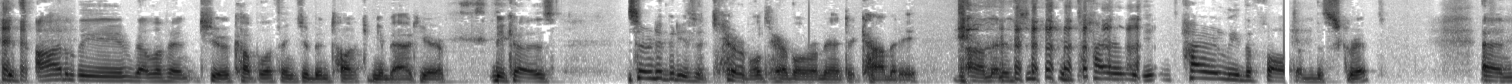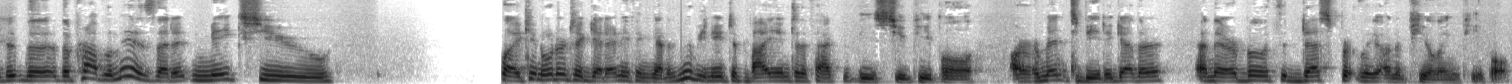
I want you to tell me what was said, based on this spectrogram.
it's oddly relevant to a couple of things we've been talking about here because Serendipity is a terrible, terrible romantic comedy, um, and it's entirely entirely the fault of the script. And the the problem is that it makes you like in order to get anything out of the movie, you need to buy into the fact that these two people are meant to be together, and they are both desperately unappealing people.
